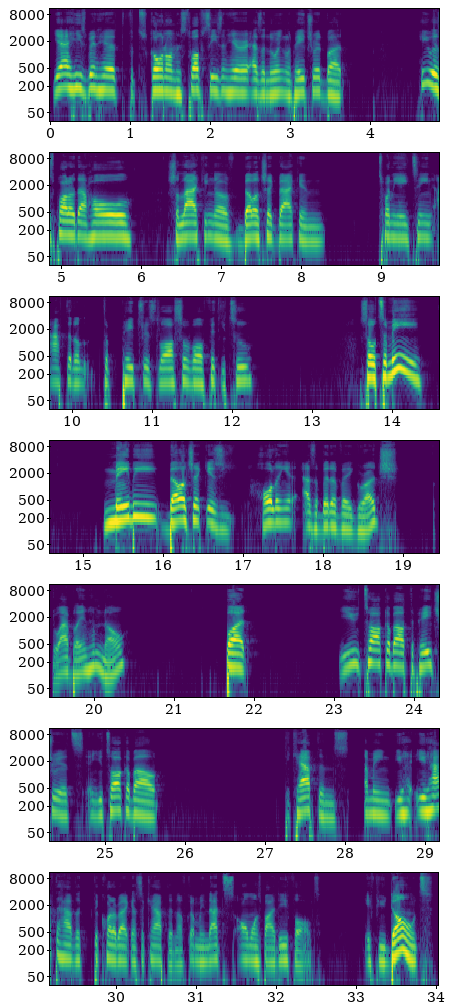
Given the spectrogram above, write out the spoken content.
yeah, he's been here for going on his 12th season here as a New England Patriot, but he was part of that whole shellacking of Belichick back in 2018 after the, the Patriots lost Super Bowl 52. So to me, maybe Belichick is holding it as a bit of a grudge. Do I blame him? No. But you talk about the Patriots and you talk about the captains. I mean, you you have to have the, the quarterback as a captain. I mean, that's almost by default. If you don't,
